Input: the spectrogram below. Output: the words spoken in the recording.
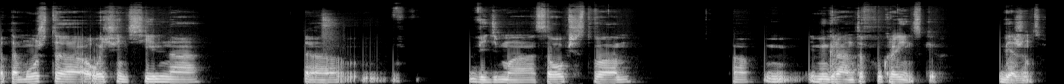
Потому что очень сильно э, видимо, сообщество а, иммигрантов украинских, беженцев,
